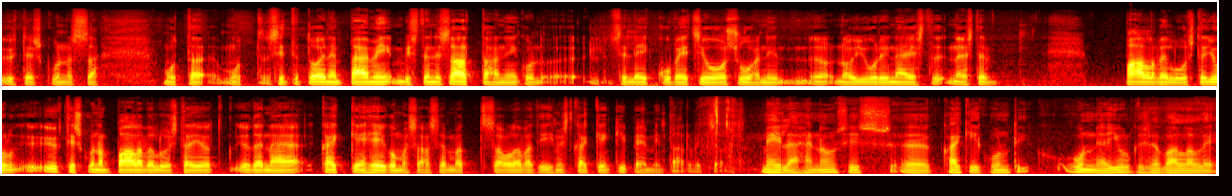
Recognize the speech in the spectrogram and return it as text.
yhteiskunnassa. Mutta, mutta sitten toinen pää, mistä ne saattaa niin kun se leikkuveitsi osua, niin ne no on juuri näistä, näistä palveluista, yhteiskunnan palveluista, joita nämä kaikkein heikommassa asemassa olevat ihmiset kaikkein kipeimmin tarvitsevat. Meillähän on siis kaikki kunnia julkiselle vallalle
